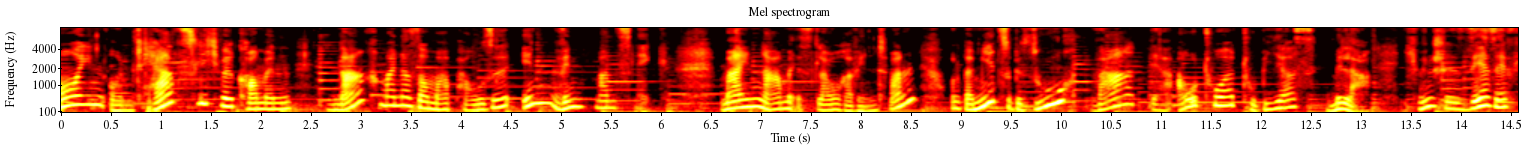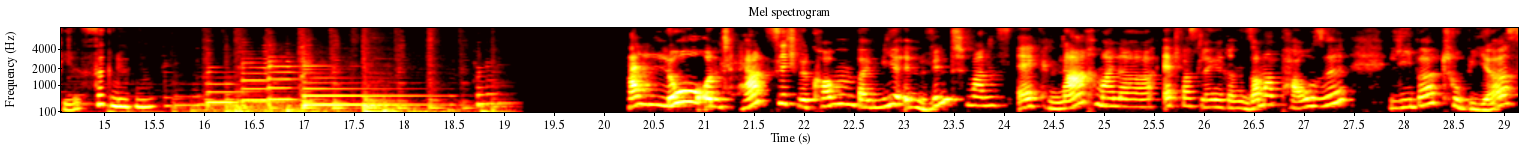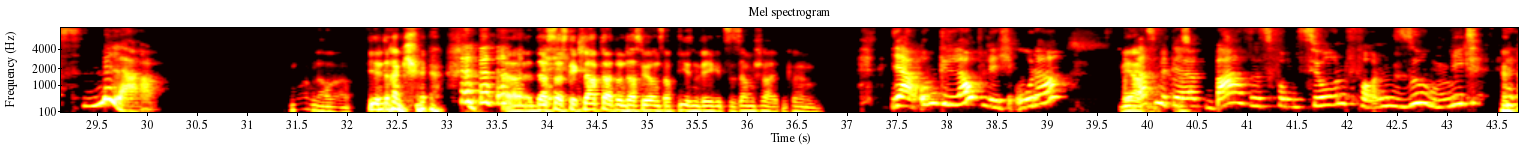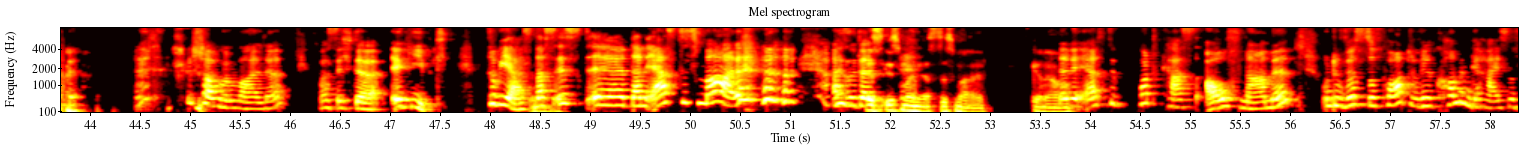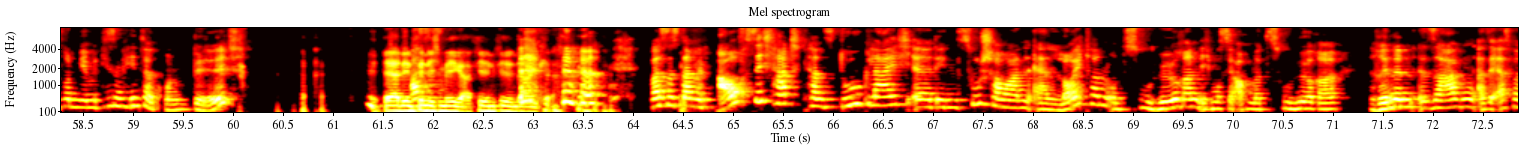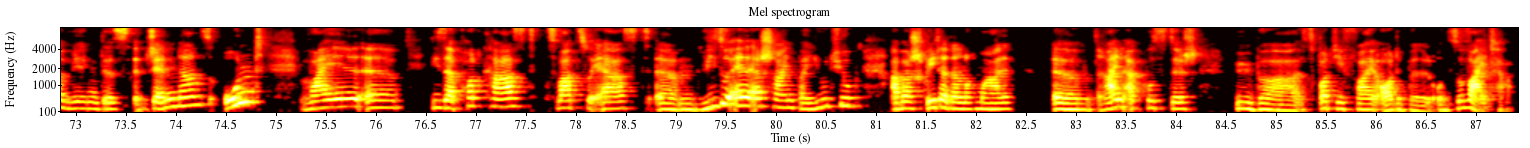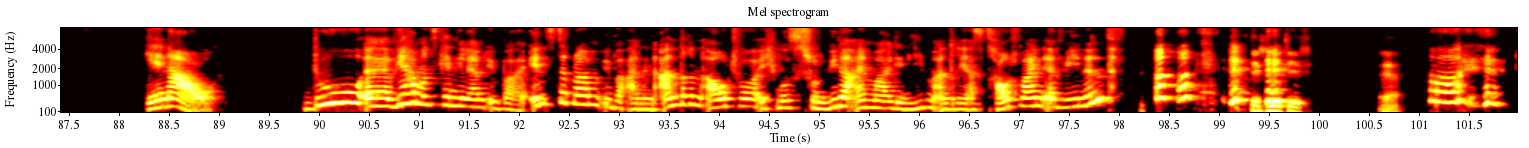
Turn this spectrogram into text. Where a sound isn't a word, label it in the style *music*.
Moin und herzlich willkommen nach meiner Sommerpause in Windmanns Eck. Mein Name ist Laura Windmann und bei mir zu Besuch war der Autor Tobias Miller. Ich wünsche sehr, sehr viel Vergnügen. Hallo und herzlich willkommen bei mir in Windmanns Eck nach meiner etwas längeren Sommerpause, lieber Tobias Miller. Morgen, Laura. Vielen Dank, *laughs* äh, dass das geklappt hat und dass wir uns auf diesem Wege zusammenschalten können. Ja, unglaublich, oder? Und ja, das mit der Basisfunktion von Zoom Meet. *laughs* *laughs* Schauen wir mal, ne, was sich da ergibt. Tobias, das genau. ist äh, dein erstes Mal. *laughs* also dein, es ist mein erstes Mal. Genau. Deine erste Podcast-Aufnahme und du wirst sofort willkommen geheißen von mir mit diesem Hintergrundbild. *laughs* Ja, den finde ich mega. Vielen, vielen Dank. Was es damit auf sich hat, kannst du gleich äh, den Zuschauern erläutern und Zuhörern. Ich muss ja auch immer Zuhörer Rinnen sagen. Also erstmal wegen des Genderns und weil äh, dieser Podcast zwar zuerst ähm, visuell erscheint bei YouTube, aber später dann nochmal ähm, rein akustisch über Spotify, Audible und so weiter. Genau. Du, äh, wir haben uns kennengelernt über Instagram, über einen anderen Autor. Ich muss schon wieder einmal den lieben Andreas Trautwein erwähnen. Definitiv. Ja. *laughs*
